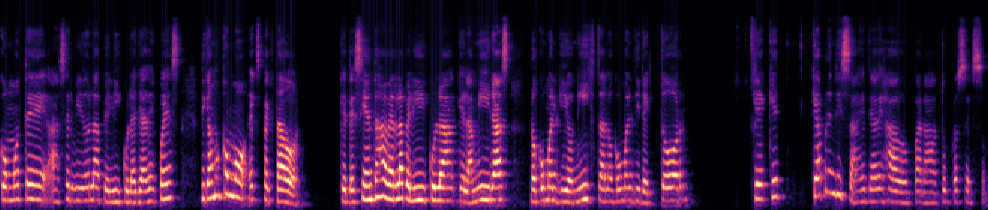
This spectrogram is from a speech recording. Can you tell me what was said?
¿cómo te ha servido la película? Ya después, digamos como espectador, que te sientas a ver la película, que la miras, no como el guionista, no como el director. ¿Qué, qué, qué aprendizaje te ha dejado para tu proceso?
